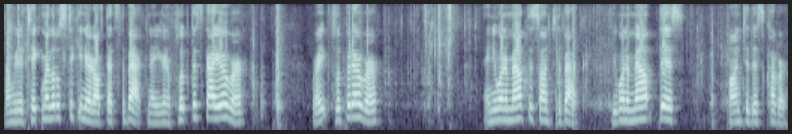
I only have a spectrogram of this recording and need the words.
I'm going to take my little sticky note off. That's the back. Now you're going to flip this guy over, right? Flip it over. And you want to mount this onto the back. You want to mount this onto this cover.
